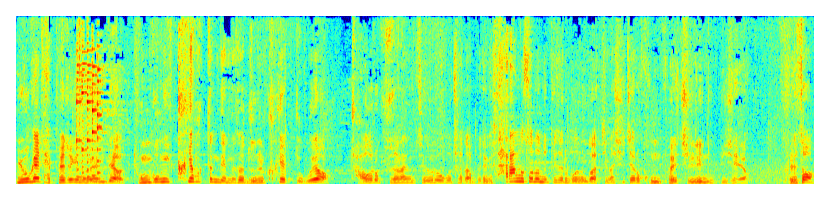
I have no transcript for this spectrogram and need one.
이게 대표적인 오해인데요. 동공이 크게 확장되면서 눈을 크게 뜨고요. 좌우로 부산하면서 이러고 쳐다보죠. 되게 사랑스러운 눈빛으로 보는 것 같지만 실제로 공포에 질린 눈빛이에요. 그래서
